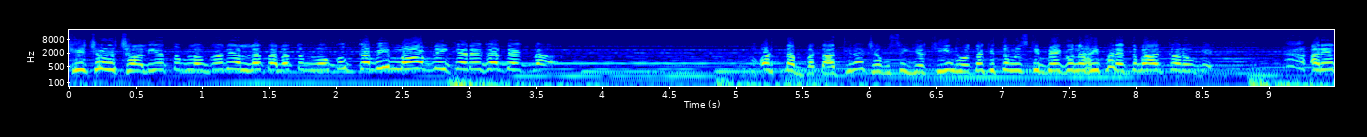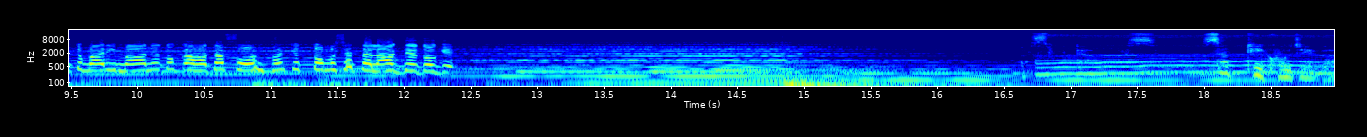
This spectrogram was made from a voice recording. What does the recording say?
कीचड़ उछाली है तुम लोगों ने। अल्लाह ताला तुम लोगों को कभी माफ़ नहीं करेगा देखना। और तब बताती ना जब उसे यकीन होता कि तुम उसकी बेगुनाही पर एतबार करोगे। अरे तुम्हारी माँ ने तो कहा था फ़ोन पर कि तुम उसे तलाक दे दोगे। बस बेटा बस। सब ठीक हो जाएगा।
